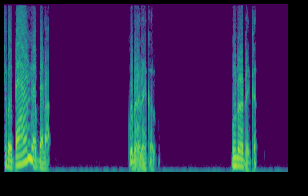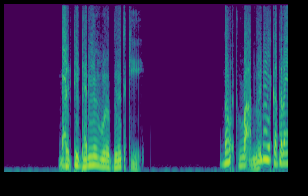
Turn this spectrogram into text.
छोटा बड़ा। गुना न करो गुना न करो बल्कि धरी हुए दूध की बहुत मामूली कतरा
